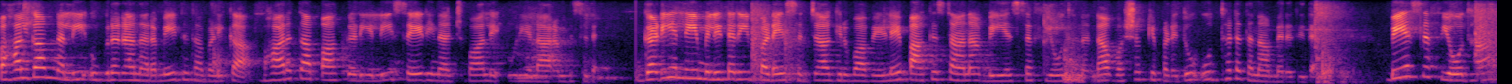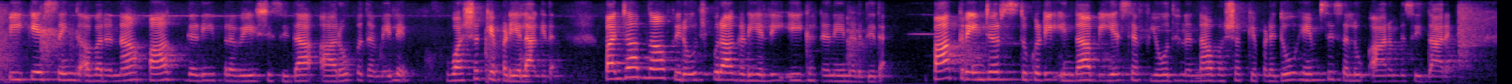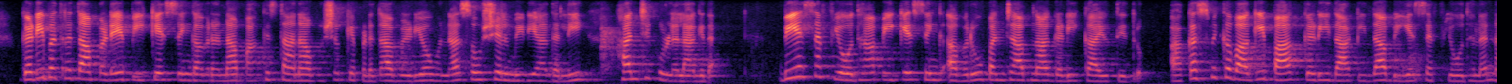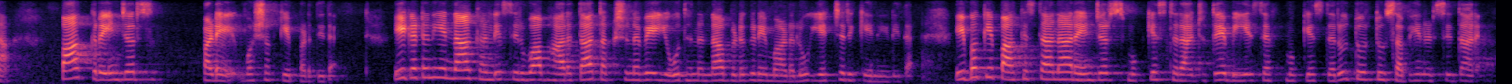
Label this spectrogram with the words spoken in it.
ಪಹಲ್ಗಾಮ್ನಲ್ಲಿ ಉಗ್ರರ ನರಮೇಧದ ಬಳಿಕ ಭಾರತ ಪಾಕ್ ಗಡಿಯಲ್ಲಿ ಸೇಡಿನ ಜ್ವಾಲೆ ಉರಿಯಲಾರಂಭಿಸಿದೆ. ಗಡಿಯಲ್ಲಿ ಮಿಲಿಟರಿ ಪಡೆ ಸಜ್ಜಾಗಿರುವ ವೇಳೆ ಪಾಕಿಸ್ತಾನ ಬಿಎಸ್ಎಫ್ ಯೋಧನನ್ನ ವಶಕ್ಕೆ ಪಡೆದು ಉದ್ದಟತನ ಮೆರೆದಿದೆ. ಬಿಎಸ್ಎಫ್ ಯೋಧ ಪಿಕೆ ಸಿಂಗ್ ಅವರನ್ನ ಪಾಕ್ ಗಡಿ ಪ್ರವೇಶಿಸಿದ ಆರೋಪದ ಮೇಲೆ ವಶಕ್ಕೆ ಪಡೆಯಲಾಗಿದೆ. ಪಂಜಾಬ್ನ ಫಿರೋಜ್ಪುರ ಗಡಿಯಲ್ಲಿ ಈ ಘಟನೆ ನಡೆದಿದೆ. ಪಾಕ್ ರೇಂಜರ್ಸ್ ತುಕಡಿಯಿಂದ ಬಿಎಸ್ಎಫ್ ಯೋಧನನ್ನ ವಶಕ್ಕೆ ಪಡೆದು ಹಿಂಸಿಸಲು ಆರಂಭಿಸಿದ್ದಾರೆ. ಗಡಿ ಭದ್ರತಾ ಪಡೆ ಪಿಕೆ ಸಿಂಗ್ ಅವರನ್ನ ಪಾಕಿಸ್ತಾನ ವಶಕ್ಕೆ ಪಡೆದ ವಿಡಿಯೋವನ್ನ ಸೋಷಿಯಲ್ ಮೀಡಿಯಾದಲ್ಲಿ ಹಂಚಿಕೊಳ್ಳಲಾಗಿದೆ. ಬಿಎಸ್ಎಫ್ ಯೋಧ ಪಿಕೆ ಸಿಂಗ್ ಅವರು ಪಂಜಾಬ್ನ ಗಡಿ ಕಾಯುತ್ತಿದ್ರು. ಆಕಸ್ಮಿಕವಾಗಿ ಪಾಕ್ ಗಡಿ ದಾಟಿದ್ದ ಬಿಎಸ್ಎಫ್ ಯೋಧನನ್ನ ಪಾಕ್ ರೇಂಜರ್ಸ್ ಪಡೆ ವಶಕ್ಕೆ ಪಡೆದಿದೆ. ಈ ಘಟನೆಯನ್ನ ಖಂಡಿಸಿರುವ ಭಾರತ ತಕ್ಷಣವೇ ಯೋಧನನ್ನ ಬಿಡುಗಡೆ ಮಾಡಲು ಎಚ್ಚರಿಕೆ ನೀಡಿದೆ. ಈ ಬಗ್ಗೆ ಪಾಕಿಸ್ತಾನ ರೇಂಜರ್ಸ್ ಮುಖ್ಯಸ್ಥರ ಜೊತೆ ಬಿಎಸ್ಎಫ್ ಮುಖ್ಯಸ್ಥರು ತುರ್ತು ಸಭೆ ನಡೆಸಿದ್ದಾರೆ.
